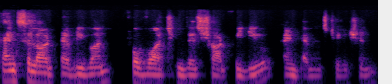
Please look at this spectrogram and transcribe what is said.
Thanks a lot, everyone, for watching this short video and demonstration.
